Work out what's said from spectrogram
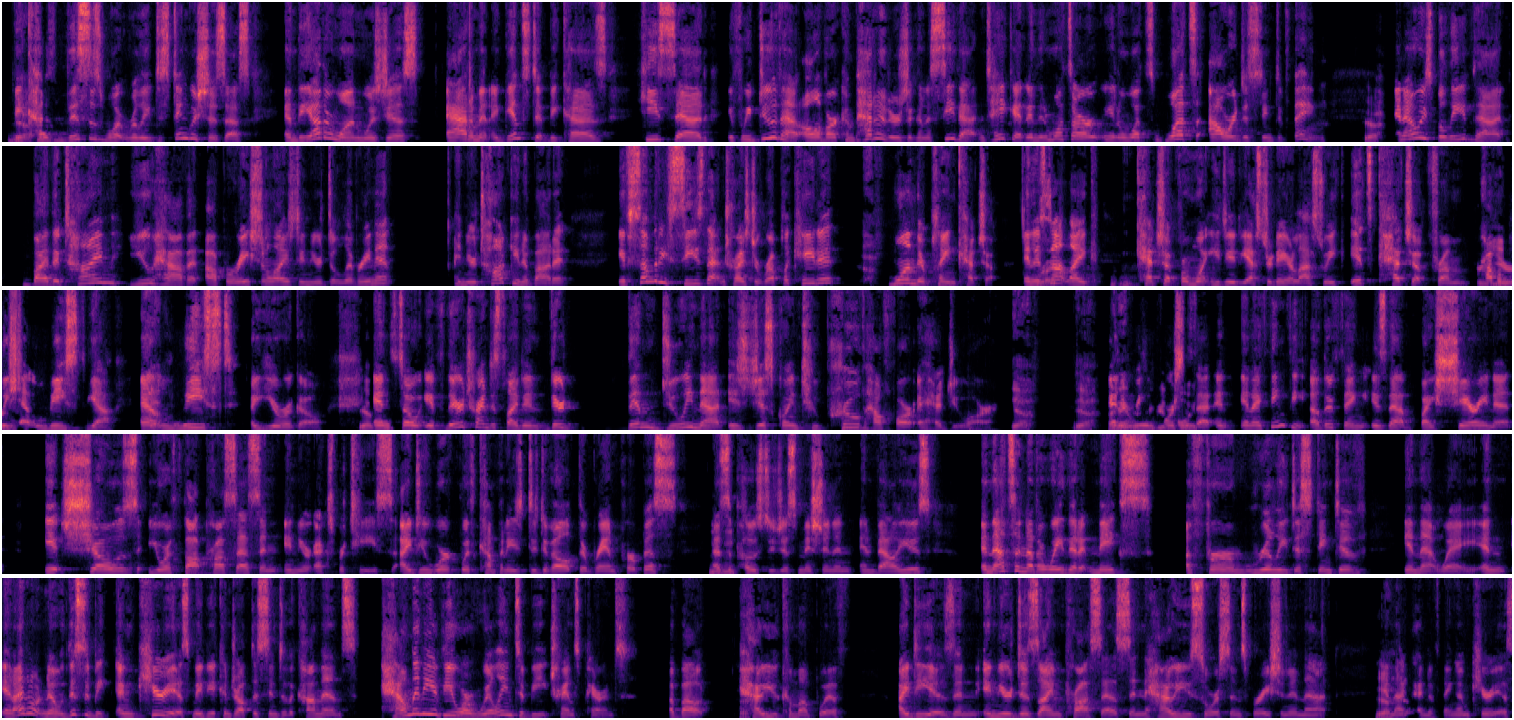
Yeah. because this is what really distinguishes us and the other one was just adamant against it because he said if we do that all of our competitors are going to see that and take it and then what's our you know what's what's our distinctive thing Yeah. and i always believe that by the time you have it operationalized and you're delivering it and you're talking about it if somebody sees that and tries to replicate it one they're playing catch up and it's Right. not like catch up from what you did yesterday or last week it's catch up from For probably years. at least yeah at least a year ago Yep. and so if they're trying to slide in they're them doing that is just going to prove how far ahead you are. Yeah, yeah, I and it think that's a good reinforces that. And, and i think the other thing is that by sharing it it shows your thought process and, and your expertise. I do work with companies to develop their brand purpose as Mhm. opposed to just mission and, and values. And that's another way that it makes a firm really distinctive in that way. And and i don't know this would be i'm curious maybe you can drop this into the comments how many of you are willing to be transparent about how you come up with ideas and in your design process and how you source inspiration in that Yeah. in that kind of thing i'm curious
